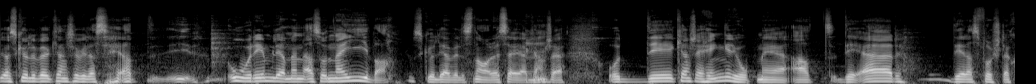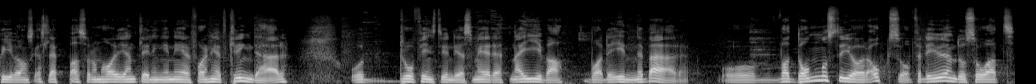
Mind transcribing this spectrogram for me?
jag skulle väl kanske vilja säga att orimliga men alltså naiva skulle jag väl snarare säga Mm. kanske. Och det kanske hänger ihop med att det är deras första skiva de ska släppa så de har egentligen ingen erfarenhet kring det här. Och då finns det ju en del som är rätt naiva vad det innebär och vad de måste göra också. För det är ju ändå så att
